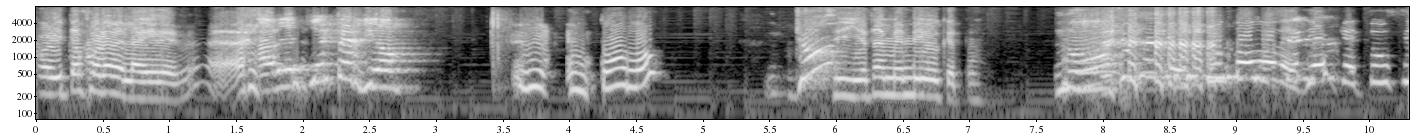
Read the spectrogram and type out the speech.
Ahorita fuera del aire. A ver, ¿quién perdió? Tú, ¿no? ¿Yo? Sí, yo también digo que tú. No, tú todo decías que tú sí.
